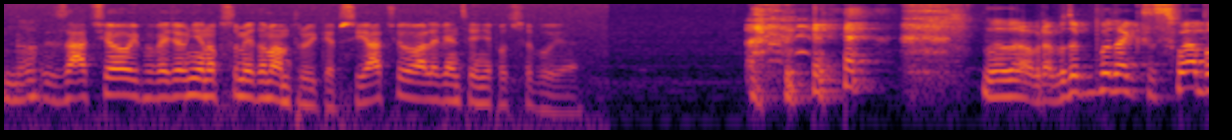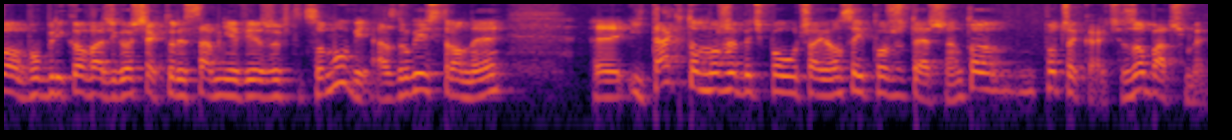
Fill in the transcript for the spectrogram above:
no. zaciął i powiedział, nie no w sumie to mam trójkę przyjaciół, ale więcej nie potrzebuję. No dobra, bo to było tak słabo opublikować gościa, który sam nie wierzy w to, co mówi. A z drugiej strony e, i tak to może być pouczające i pożyteczne. No to poczekajcie, zobaczmy.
